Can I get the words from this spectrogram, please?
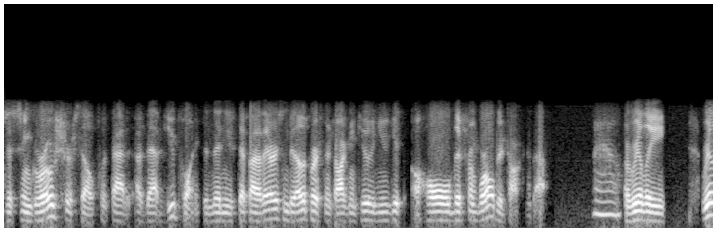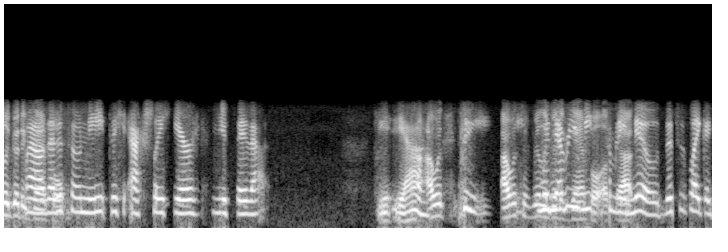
just engross yourself with that of that viewpoint. And then you step out of theirs into the other person you're talking to and you get a whole different world you're talking about. Wow. A really really good wow, example. wow that is so neat to actually hear you say that. Yeah. I would See, i would say really whenever you meet somebody new this is like a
